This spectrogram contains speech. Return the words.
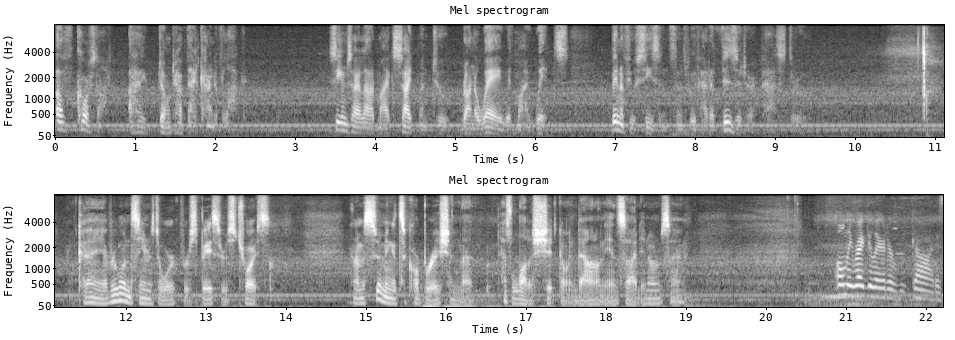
Of course not. I don't have that kind of luck. Seems I allowed my excitement to run away with my wits. Been a few seasons since we've had a visitor pass through. Okay, everyone seems to work for Spacer's Choice. And I'm assuming it's a corporation that has a lot of shit going down on the inside, you know what I'm saying? Only regulator we got is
